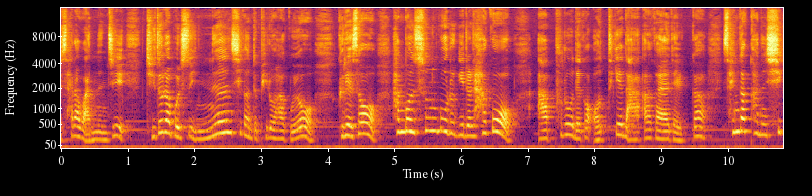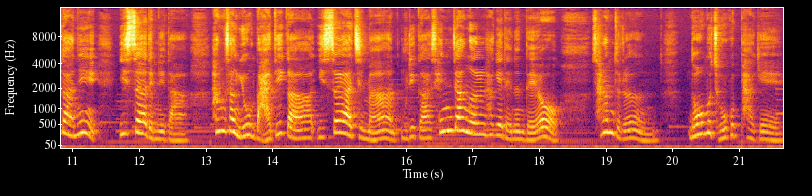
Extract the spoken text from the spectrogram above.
살아왔는지 뒤돌아볼 수 있는 시간도 필요하고요. 그래서 한번 숨고르기를 하고 앞으로 내가 어떻게 나아가야 될까 생각하는 시간이 있어야 됩니다. 항상 요 마디가 있어야지만 우리가 생장을 하게 되는데요. 사람들은 너무 조급하게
